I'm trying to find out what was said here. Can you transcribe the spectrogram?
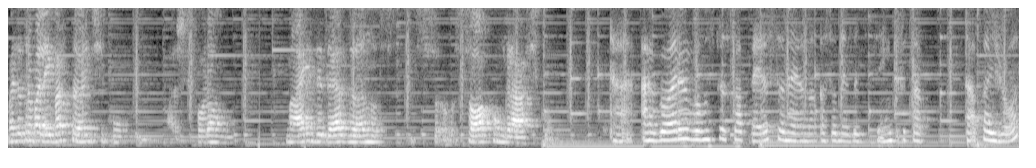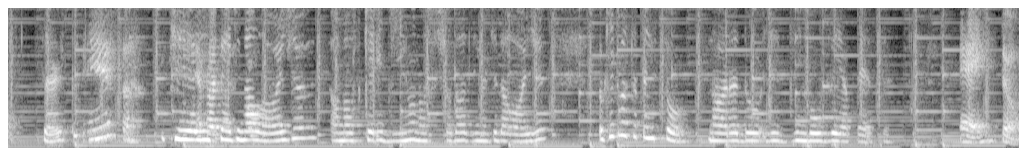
Mas eu trabalhei bastante com, acho que foram mais de 10 anos só, só com gráfico. Tá, agora vamos para sua peça, né? A sua mesa de centro, tá, Tapajós, certo? Isso! Que a é gente tem aqui na loja, é o nosso queridinho, o nosso xodózinho aqui da loja. O que, que você pensou na hora do, de desenvolver a peça? É, então,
